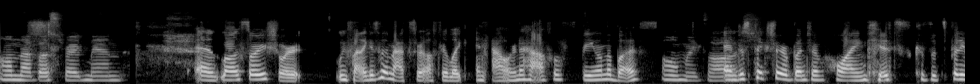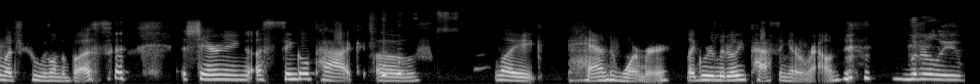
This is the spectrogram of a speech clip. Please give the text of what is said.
on that bus ride man and long story short, we finally get to the Maxwell after like an hour and a half of being on the bus. oh my god And just picture a bunch of Hawaiian kids, because it's pretty much who was on the bus, sharing a single pack of like hand warmer. Like we're literally passing it around. literally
